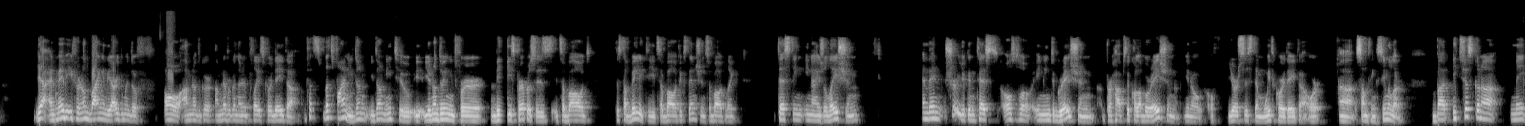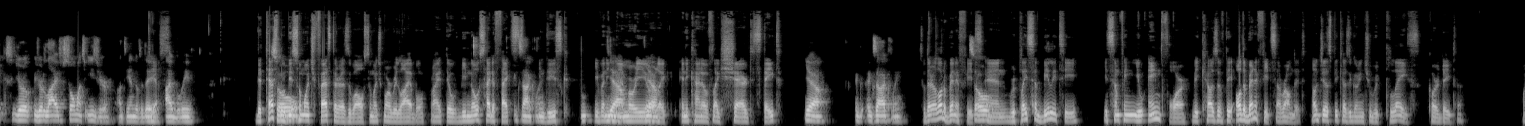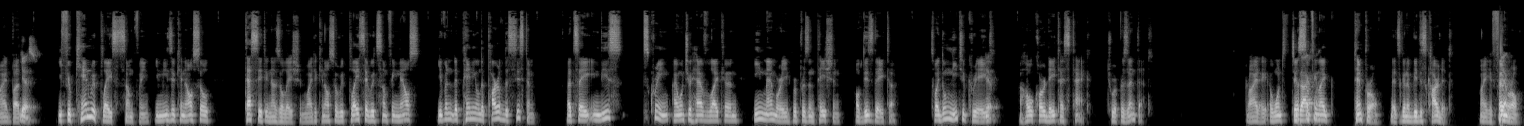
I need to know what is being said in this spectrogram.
yeah, and maybe if you're not buying in the argument of oh, I'm never, I'm never going to replace core data. That's, that's fine. You don't, you don't need to, you're not doing it for these purposes. It's about the stability. It's about extension. It's about like testing in isolation. And then sure, you can test also in integration, perhaps the collaboration, you know, of your system with core data or uh, something similar. But it's just gonna make your your life so much easier at the end of the day, yes. I believe the test so, will be so much faster as well, so much more reliable, right? There will be no side effects exactly. in disk, even in yeah, memory yeah. or like any kind of like shared state. Yeah, exactly. So there are a lot of benefits so, and replaceability is something you aim for because of the other benefits around it, not just because you're going to replace core data, right? But yes. if you can replace something, it means you can also test it in isolation, right? You can also replace it with something else, even depending on the part of the system. Let's say in this screen, I want to have like an in-memory representation of this data. So I don't need to create yep. a whole core data stack to represent that. Right? I, I want just exactly. something like temporal that's going to be discarded, like ephemeral.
